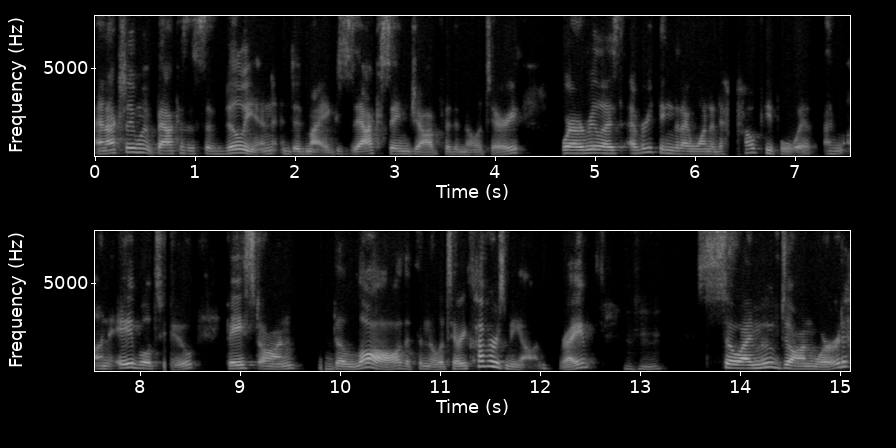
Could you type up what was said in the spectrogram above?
and actually went back as a civilian and did my exact same job for the military, where I realized everything that I wanted to help people with, I'm unable to based on the law that the military covers me on, right? Mm-hmm. So I moved onward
